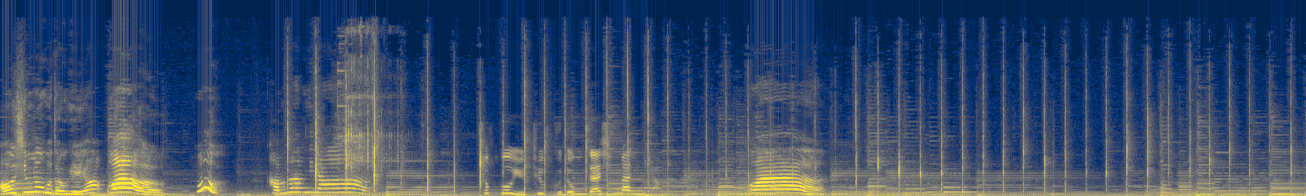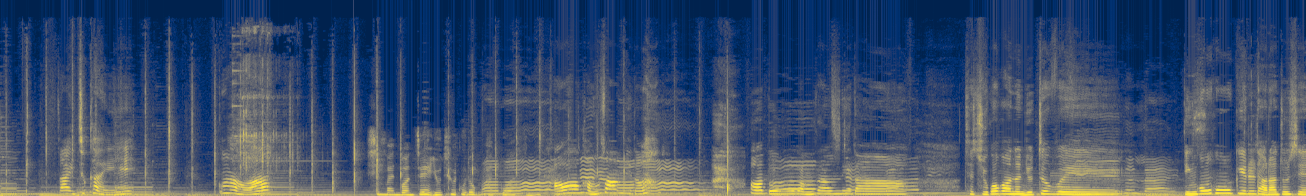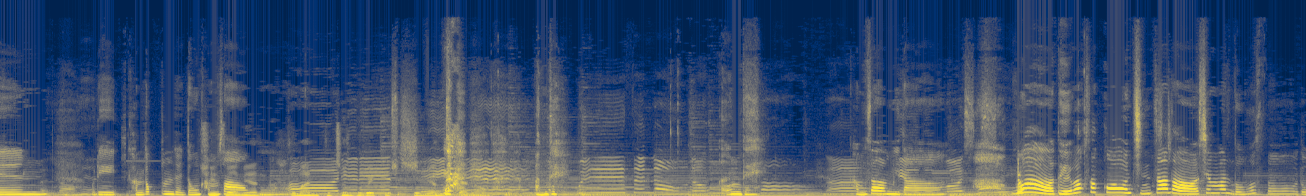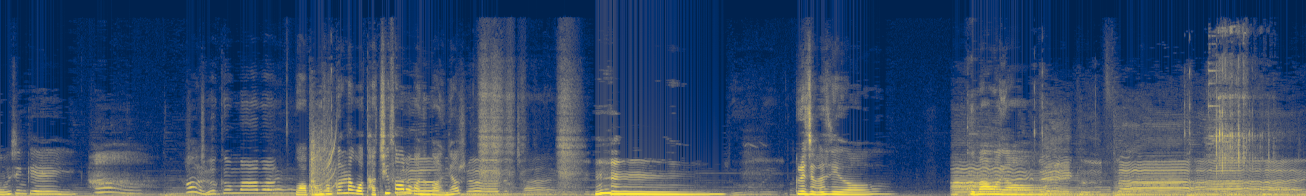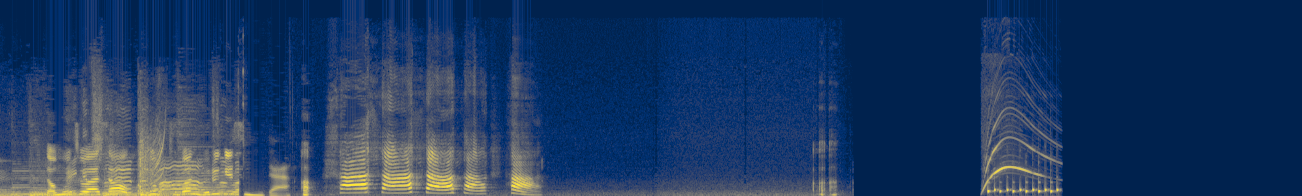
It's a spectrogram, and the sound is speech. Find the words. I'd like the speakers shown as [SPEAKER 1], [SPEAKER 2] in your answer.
[SPEAKER 1] 아 10만 구독이에요? 와우! 우! 감사합니다.
[SPEAKER 2] 속보 유튜브 구독자 10만 명.
[SPEAKER 1] 와! 싸이 축하해. 고마워.
[SPEAKER 3] 10만 번째 유튜브 구독 받고 왔습니다.
[SPEAKER 1] 아 감사합니다. 아 너무 감사합니다. 제 죽어가는 유튜브에 인공호흡기를 달아주신 우리 감독분들 너무 감사하고
[SPEAKER 4] 취소하면 99,999명이잖아.
[SPEAKER 1] 안돼 안돼 감사합니다. 와 대박 사건 진짜다 10만 넘었어 너무 신기해. 와 방송 끝나고 다 취소하러 가는 거 아니야? 음 그러지 마세요. 고마워요.
[SPEAKER 2] 너무 좋아서 구독 두 번 누르겠습니다.
[SPEAKER 1] 아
